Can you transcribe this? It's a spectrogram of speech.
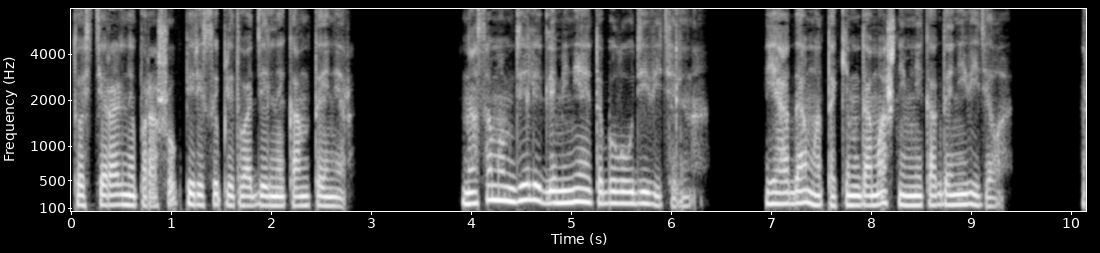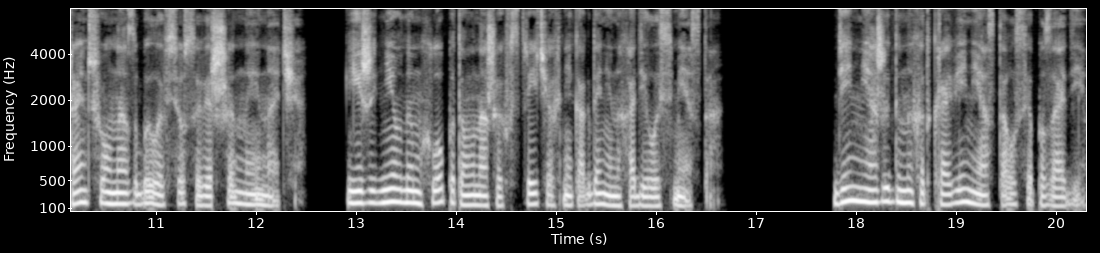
то стиральный порошок пересыплет в отдельный контейнер, на самом деле для меня это было удивительно. Я Адама таким домашним никогда не видела. Раньше у нас было все совершенно иначе. Ежедневным хлопотом в наших встречах никогда не находилось места. День неожиданных откровений остался позади.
